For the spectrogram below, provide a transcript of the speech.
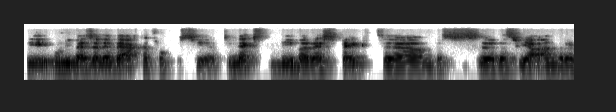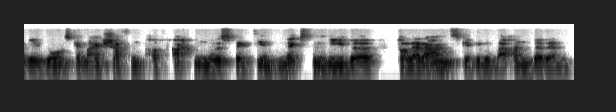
die universelle Werte fokussiert. Nächstenliebe, Respekt, dass, dass wir andere Religionsgemeinschaften achten und respektieren. Nächstenliebe, Toleranz gegenüber anderen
